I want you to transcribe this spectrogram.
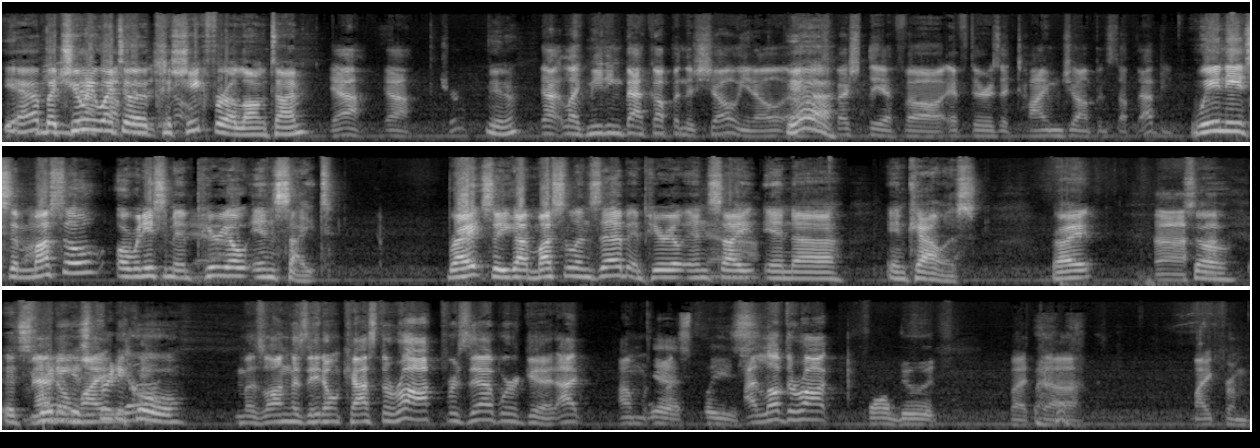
yeah, but meeting Chewie went to in show. Kashyyyk for a long time. yeah, yeah. True. You know, Yeah, like meeting back up in the show, you know. Yeah. Uh, especially if uh, if there's a time jump and stuff, that'd be we need some muscle or we need some Imperial insight, right? So you got muscle and Zeb, Imperial insight in uh in Kallus, right? Uh, So it's Mando pretty, it's might- pretty cool. As long as they don't cast the Rock for Zeb, we're good. I I'm Yes, please. I love the Rock, Don't do it. but uh, Mike from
